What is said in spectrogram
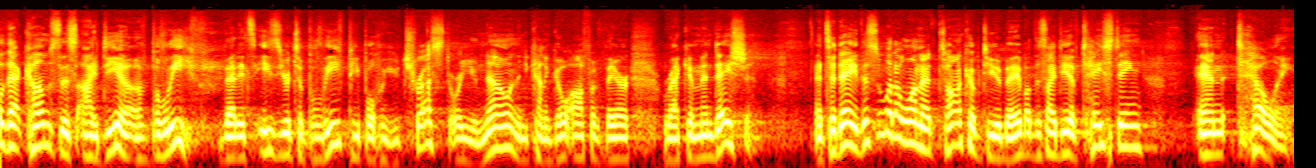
of that comes this idea of belief that it's easier to believe people who you trust or you know and then you kind of go off of their recommendation. And today this is what i want to talk up to you today about this idea of tasting and telling.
